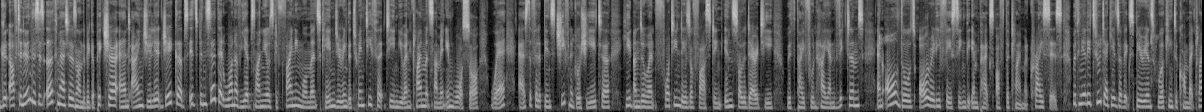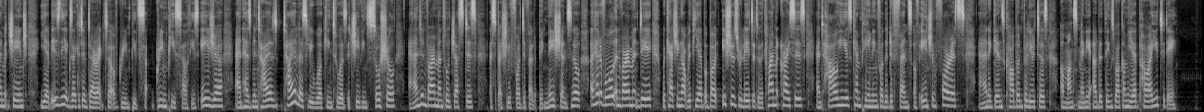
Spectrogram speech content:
Good afternoon. This is Earth Matters on the Bigger Picture, and I'm Juliet Jacobs. It's been said that one of Yeb Saño's defining moments came during the 2013 UN Climate Summit in Warsaw, where, as the Philippines' chief negotiator, he underwent 14 days of fasting in solidarity with Typhoon Haiyan victims and all those already facing the impacts of the climate crisis. With nearly two decades of experience working to combat climate change, Yeb is the executive director of Greenpeace, Greenpeace Southeast Asia and has been tired tirelessly working towards achieving social and environmental justice, especially for developing nations. Now, ahead of World Environment Day, we're catching up with Yeb about issues related to the climate crisis and how he is campaigning for the defense of ancient forests and against carbon polluters, amongst many other things. Welcome, Yeb. How are you today?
